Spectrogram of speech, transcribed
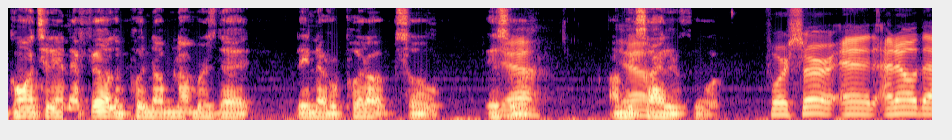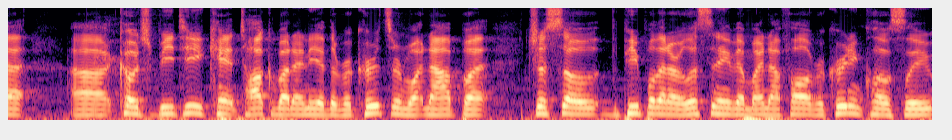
going to the NFL and putting up numbers that they never put up. So it's Yeah. a, I'm Yeah. excited for it. For sure. And I know that uh, Coach BT can't talk about any of the recruits and whatnot, but just so the people that are listening that might not follow recruiting closely,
